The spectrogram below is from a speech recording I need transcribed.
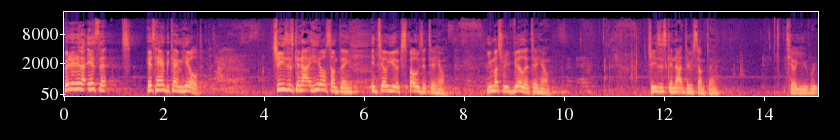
But in that instant, his hand became healed. Jesus cannot heal something until you expose it to him. You must reveal it to him. Jesus cannot do something until you,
